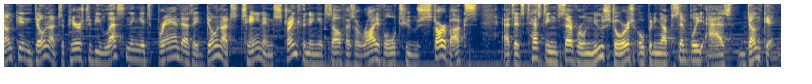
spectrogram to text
Dunkin' Donuts appears to be lessening its brand as a donuts chain and strengthening itself as a rival to Starbucks, as it's testing several new stores opening up simply as Dunkin'.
